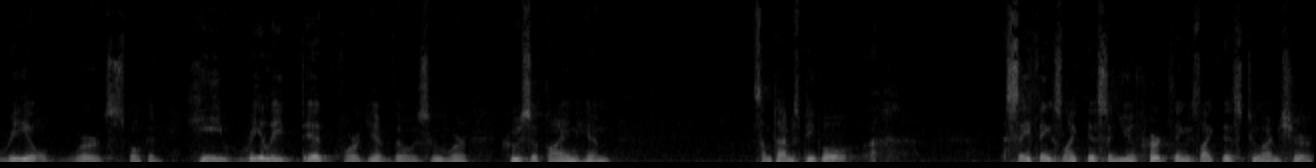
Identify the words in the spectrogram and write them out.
real words spoken. He really did forgive those who were crucifying him. Sometimes people say things like this, and you've heard things like this too, I'm sure,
